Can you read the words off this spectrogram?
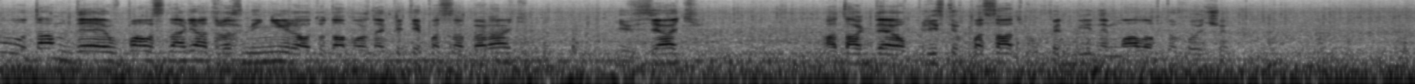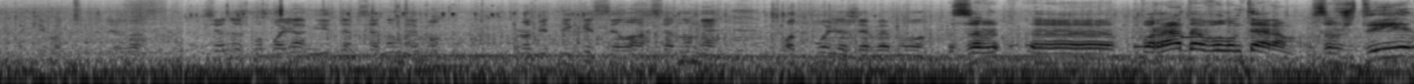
Ну там, де впав снаряд, розмінірував, туди можна піти пособирати і взяти. А так, де облізти в посадку, підміни, мало хто хоче. Такі от діла. Все одно ж по полям їздимо, все одно ми робітники села, все одно ми під живемо. Зав... Е... Порада волонтерам. Завжди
